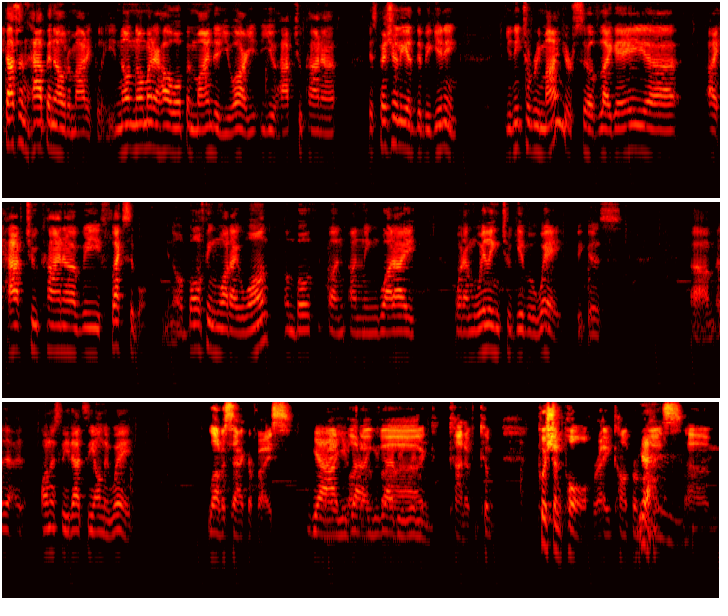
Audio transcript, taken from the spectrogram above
Mhm. doesn't happen automatically. No, no matter how open-minded you are, you, you have to kind of, especially at the beginning, you need to remind yourself like, hey, uh, I have to kind of be flexible. You know, both in what I want and both and, and in what I what I'm willing to give away because um, uh, honestly, that's the only way. a lot of sacrifice Yeah, right? you got you got to be uh, willing. kind of com- push and pull, right? Compromise um,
